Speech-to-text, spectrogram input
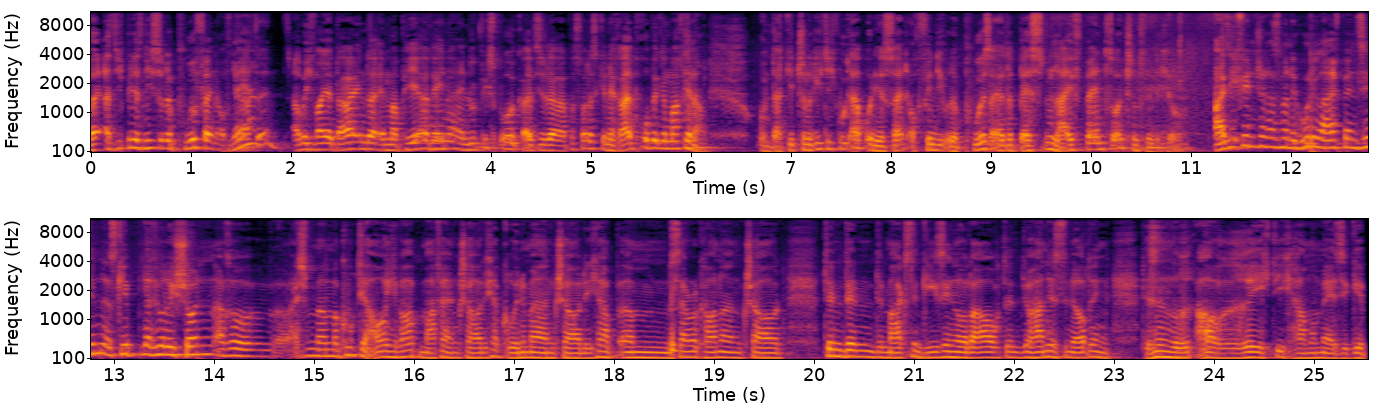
Weil, also ich bin jetzt nicht so der Pur-Fan auf Platte, ja, aber ich war ja da in der MAP-Arena in Ludwigsburg, als ihr da, was war das, Generalprobe gemacht genau. habt. Und da geht schon richtig gut ab. Und ihr seid auch, finde ich, oder Pur ist einer der besten Live-Bands Deutschlands, finde ich auch. Also ich finde schon, dass wir eine gute Liveband sind. Es gibt natürlich schon, also ich, man, man guckt ja auch, ich habe Mafia angeschaut, ich habe Grönemeyer angeschaut, ich habe ähm, Sarah Connor angeschaut, den, den, den Max den Giesinger oder auch den Johannes den Oerding. Das sind auch richtig hammermäßige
